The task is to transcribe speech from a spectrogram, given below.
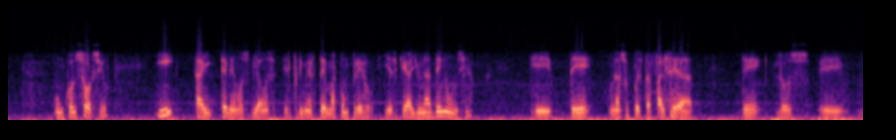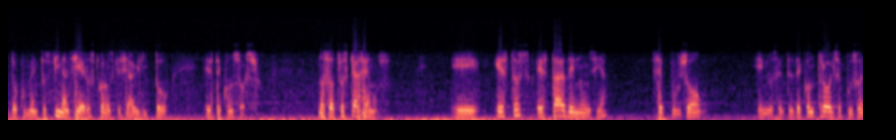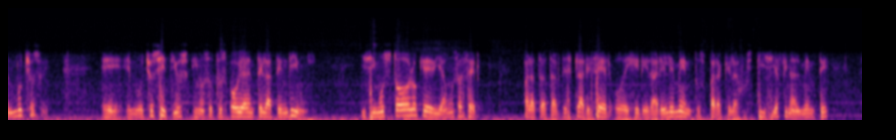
un consorcio y ahí tenemos, digamos, el primer tema complejo y es que hay una denuncia eh, de una supuesta falsedad de los eh, documentos financieros con los que se habilitó este consorcio. ¿Nosotros qué hacemos? Eh, estos, esta denuncia se puso en los entes de control, se puso en muchos, eh, en muchos sitios y nosotros obviamente la atendimos. Hicimos todo lo que debíamos hacer para tratar de esclarecer o de generar elementos para que la justicia finalmente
